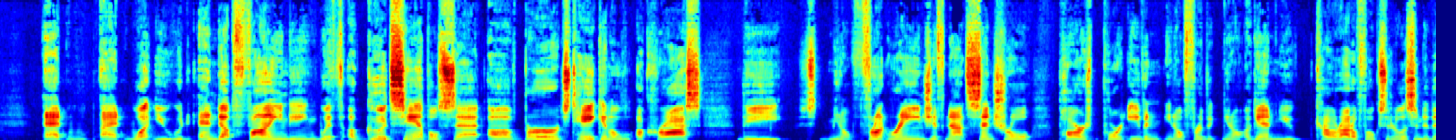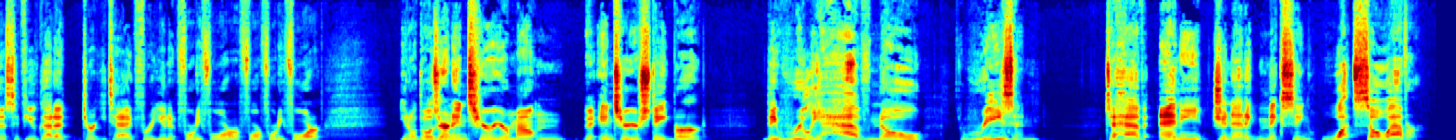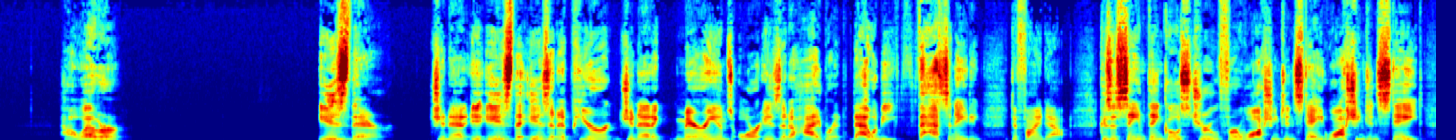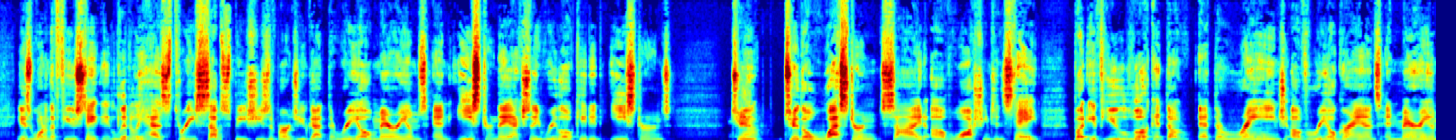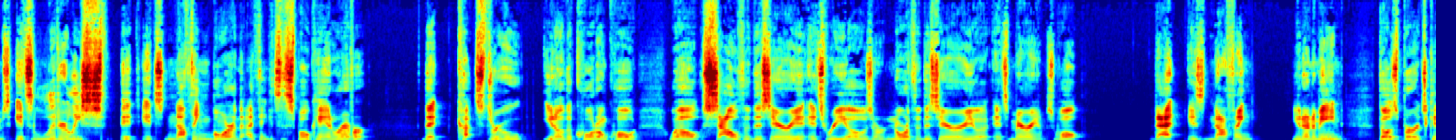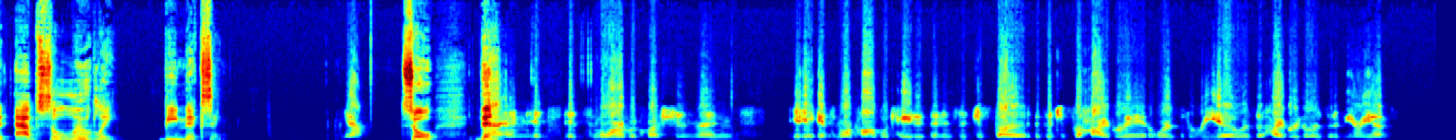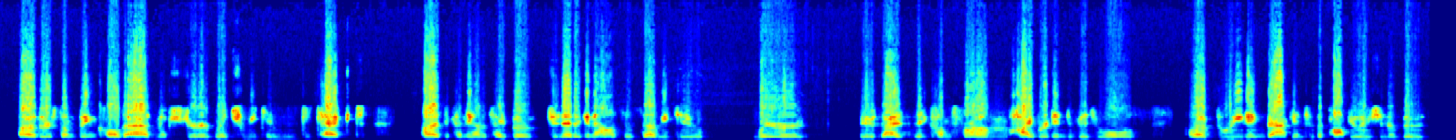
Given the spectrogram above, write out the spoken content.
at at what you would end up finding with a good sample set of birds taken a, across the you know front range if not central part port even you know for the you know again you colorado folks that are listening to this if you've got a turkey tag for unit 44 or 444 you know those are an interior mountain interior state bird. They really have no reason to have any genetic mixing whatsoever however is there genetic is the is it a pure genetic Merriam's or is it a hybrid? That would be fascinating to find out. Because the same thing goes true for Washington State. Washington State is one of the few states it literally has three subspecies of birds. You've got the Rio, Merriam's, and Eastern. They actually relocated Easterns to yeah. To the western side of Washington State. But if you look at the at the range of Rio Grandes and Merriam's, it's literally it, it's nothing more. Than, I think it's the Spokane River that cuts through, you know, the quote unquote, well, south of this area it's Rios or north of this area it's Merriam's. Well, that is nothing. You know what I mean? Those birds could absolutely be mixing. Yeah. So then yeah, and it's it's more of a question than it gets more complicated than is it just a is it just a hybrid or is it a Rio? Is it hybrid or is it a Merriam? Uh, there's something called admixture, which we can detect uh, depending on the type of genetic analysis that we do, where it, that it comes from hybrid individuals uh, breeding back into the population of those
